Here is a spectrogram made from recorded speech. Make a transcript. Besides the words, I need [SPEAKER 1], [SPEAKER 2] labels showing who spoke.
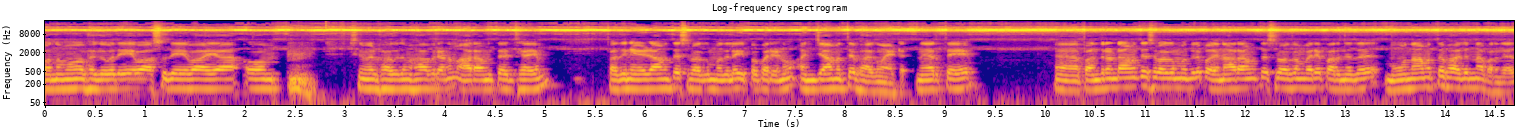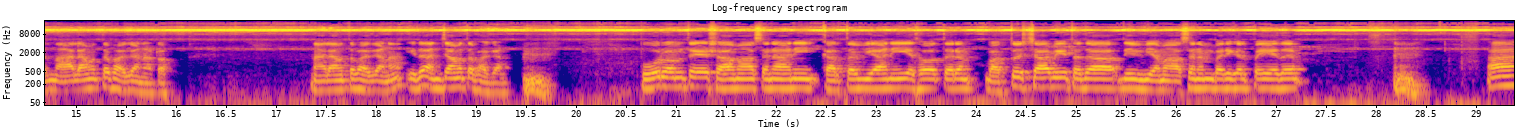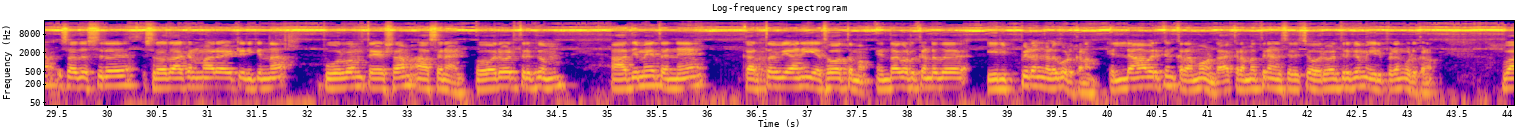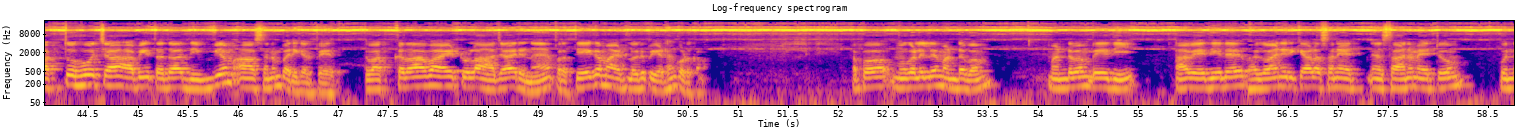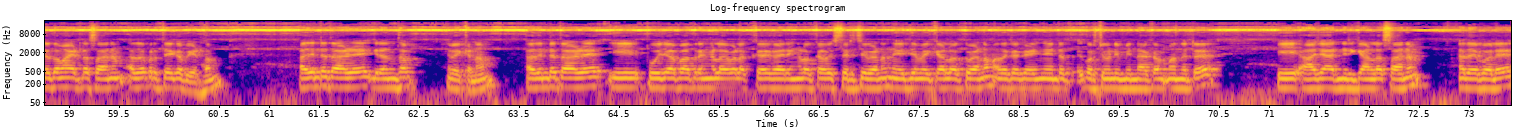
[SPEAKER 1] ഓം നമോ ഭഗവതേ വാസുദേവായ ഓം ശ്രീമദ് ഭാഗവത മഹാപുരാണം ആറാമത്തെ അധ്യായം പതിനേഴാമത്തെ ശ്ലോകം മുതൽ ഇപ്പോൾ പറയണു അഞ്ചാമത്തെ ഭാഗമായിട്ട്. നേരത്തെ പന്ത്രണ്ടാമത്തെ ശ്ലോകം മുതൽ പതിനാറാമത്തെ ശ്ലോകം വരെ പറഞ്ഞത് മൂന്നാമത്തെ ഭാഗം എന്നാണ് പറഞ്ഞത്. അത് നാലാമത്തെ ഭാഗമാണ് കേട്ടോ. നാലാമത്തെ ഭാഗമാണ്. ഇത് അഞ്ചാമത്തെ ഭാഗമാണ്. പൂർവം തേഷാമാസനാനി കർത്തവ്യാനി യഥോത്തരം. വക്തുശ്ചാപി തഥാ ദിവ്യമാസനം പരികൽപ്പയത്. ആ സദസ്സിൽ ശ്രോതാക്കന്മാരായിട്ടിരിക്കുന്ന പൂർവം തേഷാം ആസനാൻ. ഓരോരുത്തർക്കും ആദ്യമേ തന്നെ കർത്തവ്യാനി യഥോത്തമം. എന്താ കൊടുക്കേണ്ടത്? ഇരിപ്പിടങ്ങൾ കൊടുക്കണം. എല്ലാവർക്കും ക്രമമുണ്ട്. ആ ക്രമത്തിനനുസരിച്ച് ഓരോരുത്തർക്കും ഇരിപ്പിടം കൊടുക്കണം. വക്തുഹു ച അഭി തഥാ ദിവ്യം ആസനം പരികൽപ്പയത്. വക്താവായിട്ടുള്ള ആചാര്യന് പ്രത്യേകമായിട്ടുള്ള ഒരു പീഠം കൊടുക്കണം. അപ്പോൾ മുകളിലെ മണ്ഡപം. മണ്ഡപം വേദി. ആ വേദിയിൽ ഭഗവാൻ ഇരിക്കാനുള്ള സ്ഥാനം സ്ഥാനം ഏറ്റവും ഉന്നതമായിട്ടുള്ള സാധനം അത് പ്രത്യേക പീഠം. അതിന്റെ താഴെ ഗ്രന്ഥം വെക്കണം. അതിന്റെ താഴെ ഈ പൂജാപാത്രങ്ങൾ വിളക്ക് കാര്യങ്ങളൊക്കെ വിസ്തരിച്ച് വേണം നേദ്യം വയ്ക്കാനുള്ളതൊക്കെ വേണം. അതൊക്കെ കഴിഞ്ഞ് അതിന്റെ കുറച്ചും കൂടി പിന്നാക്കം വന്നിട്ട് ഈ ആചാരനിരിക്കാനുള്ള സ്ഥാനം അതേപോലെ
